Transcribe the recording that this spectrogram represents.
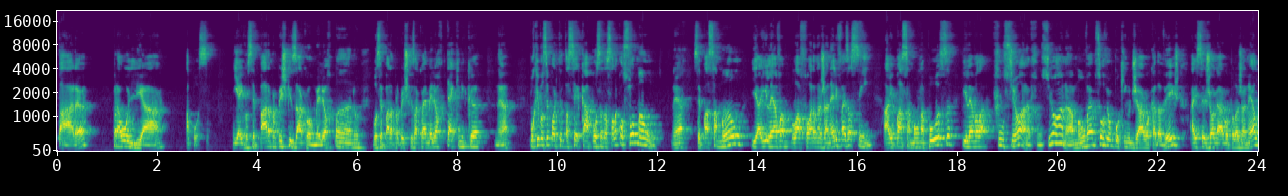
para para olhar a poça. E aí você para para pesquisar qual é o melhor pano, você para para pesquisar qual é a melhor técnica, né? Porque você pode tentar secar a poça da sala com a sua mão, né? Você passa a mão e aí leva lá fora na janela e faz assim. Aí passa a mão na poça e leva lá. Funciona? Funciona. A mão vai absorver um pouquinho de água cada vez, aí você joga água pela janela,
